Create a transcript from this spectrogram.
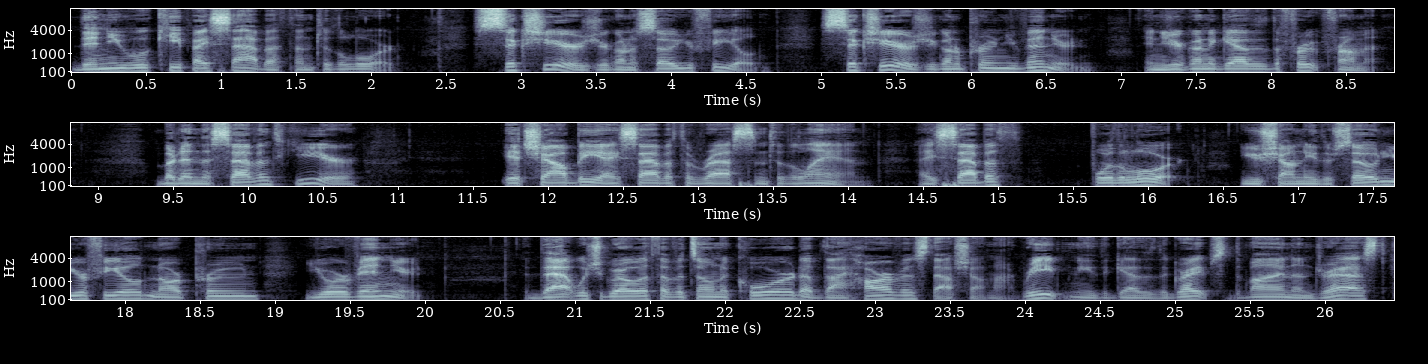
then you will keep a Sabbath unto the Lord. Six years you're going to sow your field. Six years you're going to prune your vineyard, and you're going to gather the fruit from it. But in the seventh year it shall be a Sabbath of rest unto the land, a Sabbath for the Lord. You shall neither sow in your field nor prune your vineyard. That which groweth of its own accord of thy harvest thou shalt not reap, neither gather the grapes of the vine undressed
